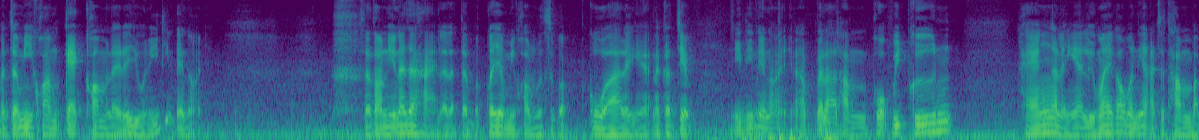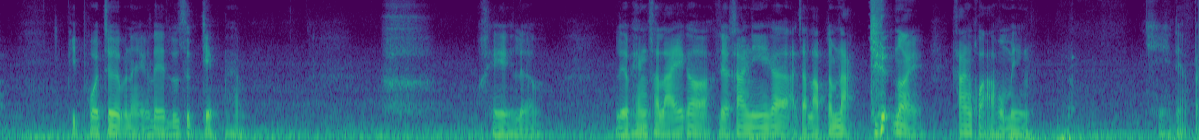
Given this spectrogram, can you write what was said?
มันจะมีความแก๊กความอะไรได้อยู่นิดๆหน่อยๆแต่ตอนนี้น่าจะหายแล้วแหละแต่แบบก็ยังมีความรู้สึกแบบกลัวอะไรเงี้ยแล้วก็เจ็บนิดๆหน่อยๆครับเวลาทำพวกวิดพื้นแฮงอะไรเงี้ยหรือไม่ก็วันนี้อาจจะทำแบบผิดโพสเจอร์ไปหนก็เลยรู้สึกเจ็บนะครับโอเคเหลือเหลือแพงสไลด์ก็เหลือข้างนี้ก็อาจจะรับน้ำหนักเยอะหน่อยข้างขวาผมเองโอเคเดี๋ยวไป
